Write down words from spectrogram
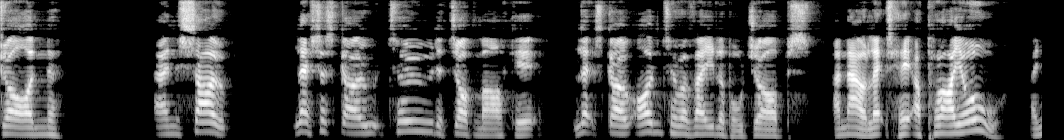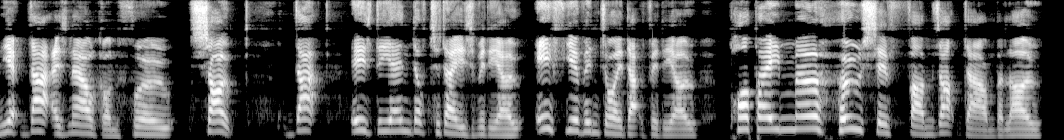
gone. And so, let's just go to the job market. Let's go on to available jobs. And now let's hit apply all. And yep, that has now gone through. So, that is the end of today's video. If you've enjoyed that video, pop a massive thumbs up down below.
